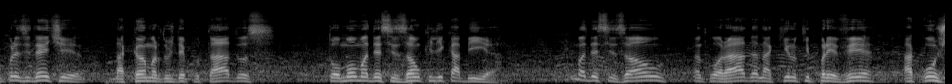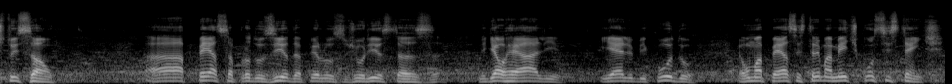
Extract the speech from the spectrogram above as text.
o presidente da Câmara dos Deputados tomou uma decisão que lhe cabia. Uma decisão ancorada naquilo que prevê a Constituição. A peça produzida pelos juristas Miguel Reale e Hélio Bicudo é uma peça extremamente consistente.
